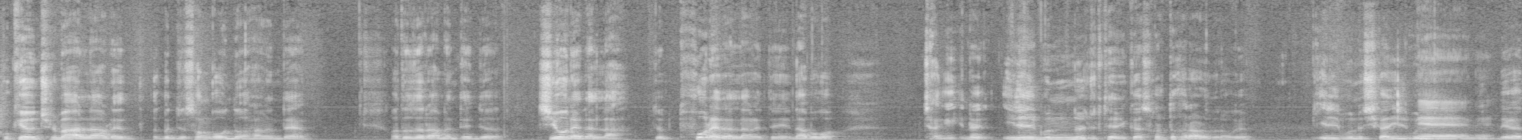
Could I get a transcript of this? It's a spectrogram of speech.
국회의원 출마하려고 그래서 이제 선거운동을 하는데 어떤 사람한테 이제 지원해달라, 좀 후원해달라 그랬더니 나보고 자기를 1분을 줄 테니까 설득하라 그러더라고요. 1분, 시간 1분. 네, 네. 내가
